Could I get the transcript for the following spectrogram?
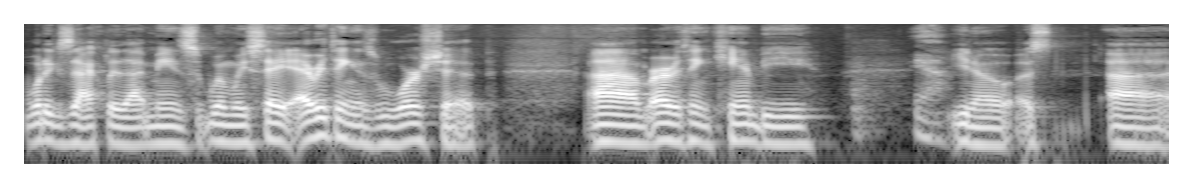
what exactly that means. When we say everything is worship um, or everything can be Yeah. you know a, uh,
